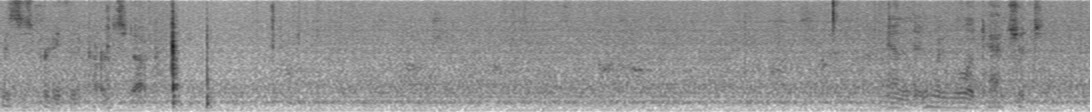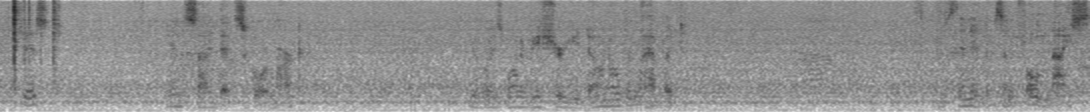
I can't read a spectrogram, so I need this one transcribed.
This is pretty thick cardstock. And then we will attach it just inside that score mark. You always want to be sure you don't overlap it, because then it doesn't fold nice.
